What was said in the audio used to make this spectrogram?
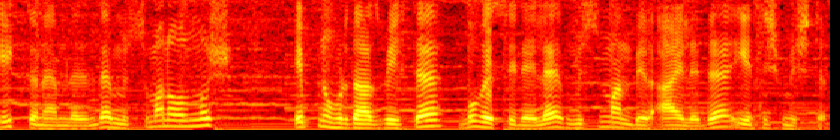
ilk dönemlerinde Müslüman olmuş, İbn Hurdazbih de bu vesileyle Müslüman bir ailede yetişmiştir.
